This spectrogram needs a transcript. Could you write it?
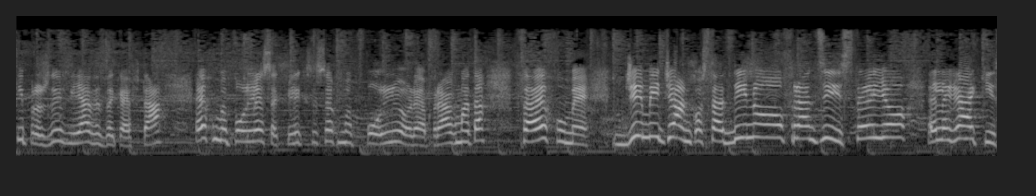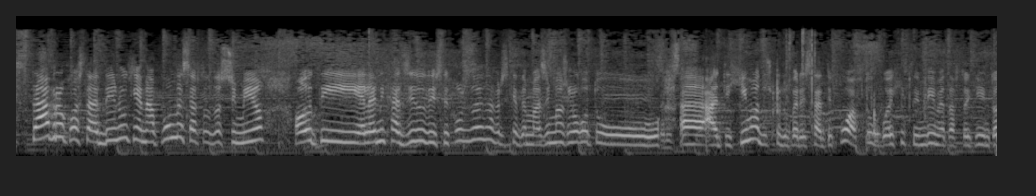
Κύπρος προς 2017 έχουμε πολλές εκπλήξεις, έχουμε πολύ ωραία πράγματα. Θα έχουμε Jimmy Jan, Κωνσταντίνο Φραντζής, Στέλιο Ελεγάκη, Σταύρο Κωνσταντίνου και να πούμε σε αυτό το σημείο ότι η Ελένη Χατζίδου δυστυχώς δεν θα βρίσκεται μαζί μας λόγω του ε, ατυχήματος και του περιστατικού αυτού που έχει συμβεί με το αυτοκίνητο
